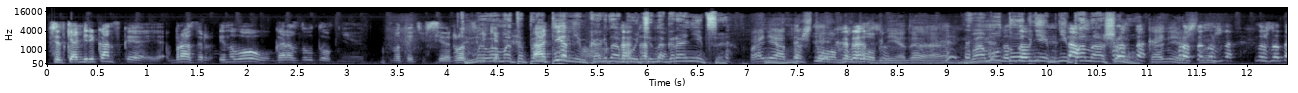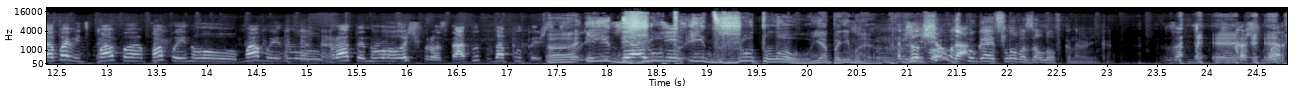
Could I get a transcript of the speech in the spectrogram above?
Все-таки американская Brother in Law гораздо удобнее. Вот эти все родственники. Мы вам это Отец- припомним, когда Да, будете да, на границе. Понятно, что вам Хорошо. удобнее, да. Вам удобнее, не по-нашему. Просто, Конечно. просто нужно, нужно добавить папа, папа НЛО, мама НЛО, брат НЛО, очень просто. А тут запутаешься. А, И Джут, и Джут Лоу, я понимаю. Еще вас да. пугает слово заловка наверняка. За- Кошмар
